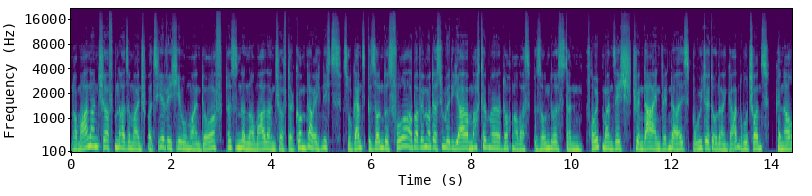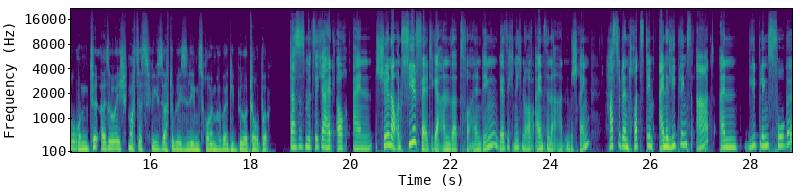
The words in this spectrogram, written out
Normallandschaften, also mein Spazierweg hier um mein Dorf. Das ist eine Normallandschaft. Da kommt eigentlich nichts so ganz Besonderes vor. Aber wenn man das über die Jahre macht, hat man doch mal was Besonderes. Dann freut man sich, wenn da ein Wendehals brütet oder ein Gartenrotschwanz. Genau. Und also ich mache das, wie gesagt, über diese Lebensräume, über die Biotope. Das ist mit Sicherheit auch ein schöner und vielfältiger Ansatz vor allen Dingen, der sich nicht nur auf einzelne Arten beschränkt. Hast du denn trotzdem eine Lieblingsart, einen Lieblingsvogel?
